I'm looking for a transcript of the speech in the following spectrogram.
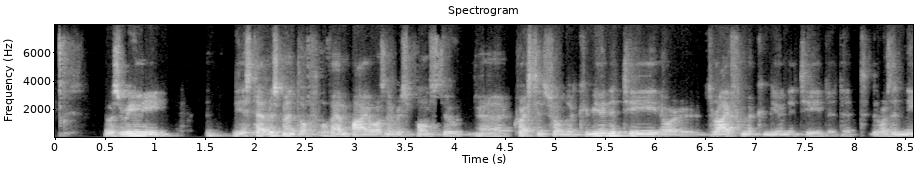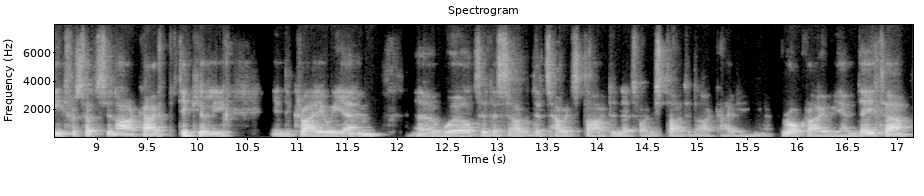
it was really the establishment of, of EMPIAR was in response to uh, questions from the community or drive from the community that, that there was a need for such an archive, particularly in the cryo-EM uh, world. So that's how, that's how it started. And that's why we started archiving raw cryo-EM data.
